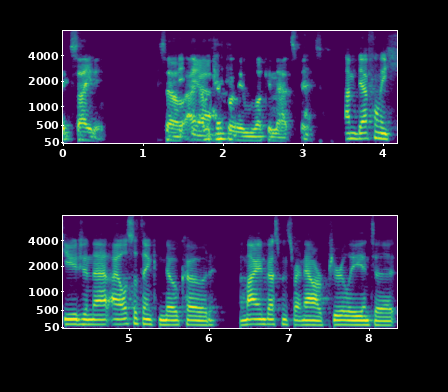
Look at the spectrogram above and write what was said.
Exciting. So yeah. I, I would definitely look in that space. I'm definitely huge in that. I also think no code. My investments right now are purely into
